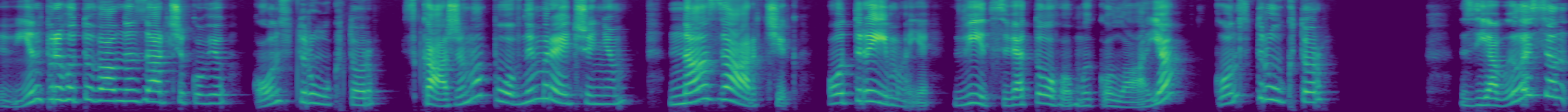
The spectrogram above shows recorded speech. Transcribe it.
він приготував Назарчикові конструктор. Скажемо повним реченням. Назарчик отримає від Святого Миколая конструктор. З'явилася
